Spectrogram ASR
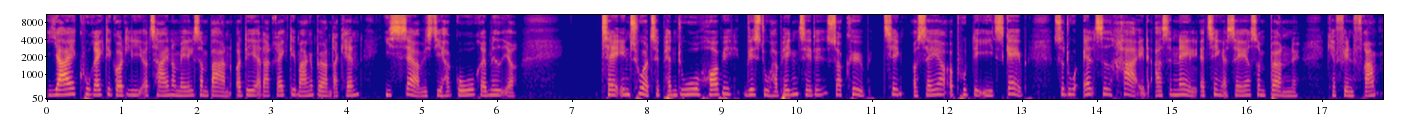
Jeg kunne rigtig godt lide at tegne og male som barn, og det er der rigtig mange børn, der kan, især hvis de har gode remedier. Tag en tur til Panduro Hobby. Hvis du har penge til det, så køb ting og sager og put det i et skab, så du altid har et arsenal af ting og sager, som børnene kan finde frem.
